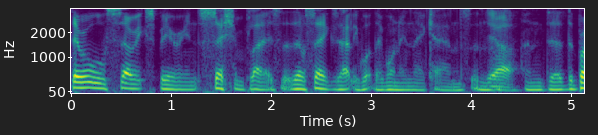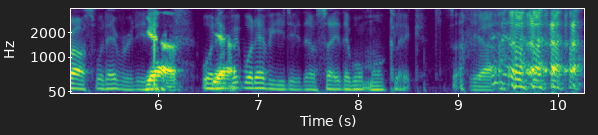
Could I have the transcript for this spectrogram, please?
they're all so experienced session players that they'll say exactly what they want in their cans. And Yeah. and uh, the brass, whatever it is, Yeah, whatever yeah. whatever you do, they'll say they want more click. So, Yeah.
